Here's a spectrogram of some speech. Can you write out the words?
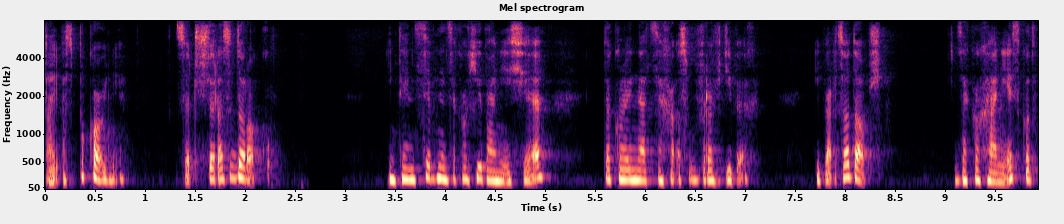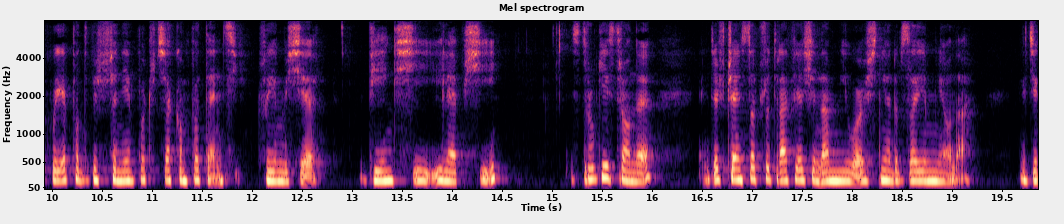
A ja spokojnie, ze trzy razy do roku. Intensywne zakochiwanie się to kolejna cecha osób wrażliwych. I bardzo dobrze. Zakochanie skutkuje podwyższeniem poczucia kompetencji. Czujemy się więksi i lepsi, z drugiej strony, dość często przytrafia się nam miłość nieodwzajemniona, gdzie,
